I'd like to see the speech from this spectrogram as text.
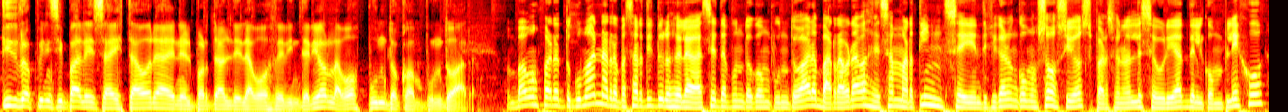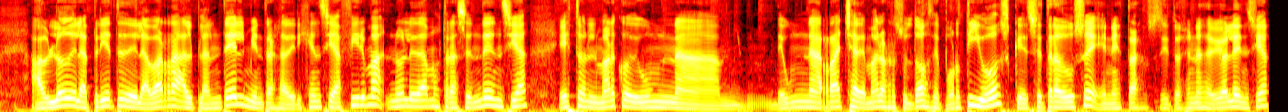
Títulos principales a esta hora en el portal de La Voz del Interior, lavoz.com.ar. Vamos para Tucumán a repasar títulos de la Gaceta.com.ar. Barra Bravas de San Martín se identificaron como socios. Personal de seguridad del complejo habló del apriete de la barra al plantel, mientras la dirigencia afirma no le damos trascendencia. Esto en el marco de una, de una racha de malos resultados deportivos que se traduce en estas situaciones de violencia.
